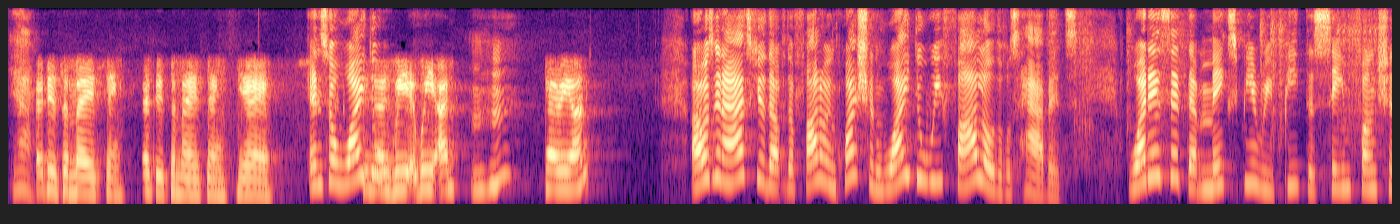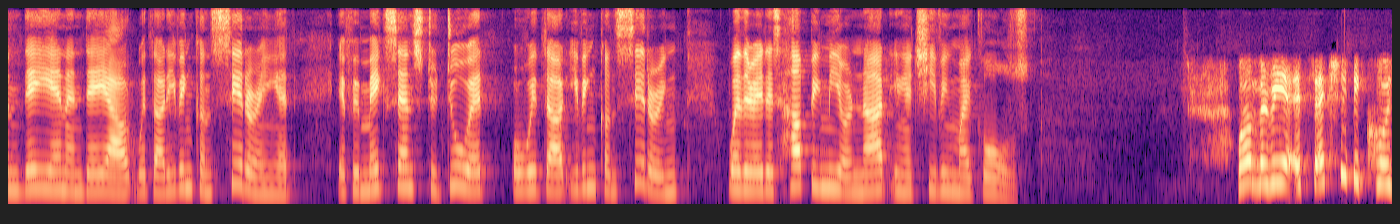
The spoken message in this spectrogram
Yeah. It is amazing. It is amazing. Yeah. And so why you do know, we we un- mm-hmm. carry on? I was going to ask you the, the following question. Why do we follow those habits? What is it that makes me repeat the same function day in and day out without even considering it if it makes sense to do it or without even considering whether it is helping me or not in achieving my goals? Well, Maria, it's actually because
